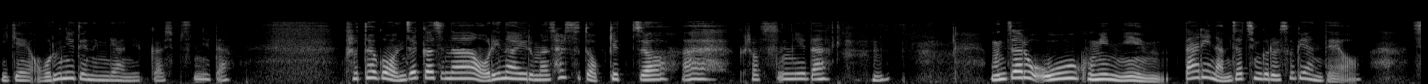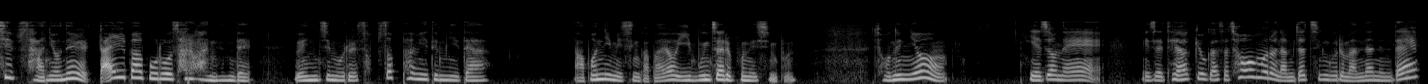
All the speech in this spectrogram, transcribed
이게 어른이 되는 게 아닐까 싶습니다. 그렇다고 언제까지나 어린아이로만 살 수도 없겠죠. 아, 그렇습니다. 문자로 5502님, 딸이 남자친구를 소개한대요. 14년을 딸바보로 살아왔는데 왠지 모를 섭섭함이 듭니다. 아버님이신가 봐요. 이 문자를 보내신 분. 저는요, 예전에 이제 대학교 가서 처음으로 남자친구를 만났는데,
